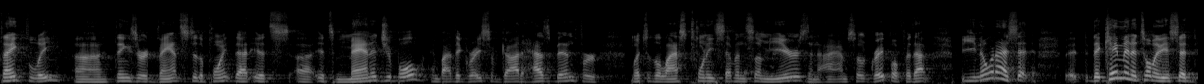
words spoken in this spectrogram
Thankfully, uh, things are advanced to the point that it's, uh, it's manageable, and by the grace of God, has been for much of the last 27 some years, and I am so grateful for that. But you know what I said? They came in and told me, they said,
